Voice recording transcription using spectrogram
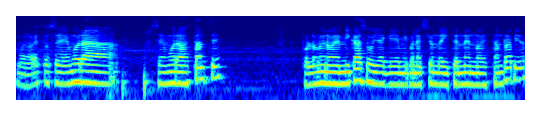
Bueno esto se demora se demora bastante. Por lo menos en mi caso ya que mi conexión de internet no es tan rápida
